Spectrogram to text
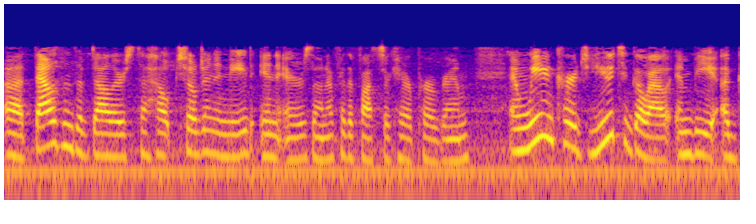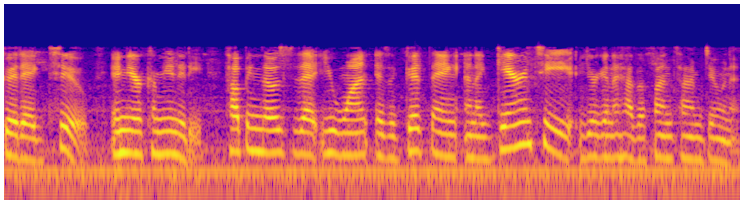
uh, thousands of dollars to help children in need in Arizona for the foster care program. And we encourage you to go out and be a good egg too in your community. Helping those that you want is a good thing, and I guarantee you're going to have a fun time doing it.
